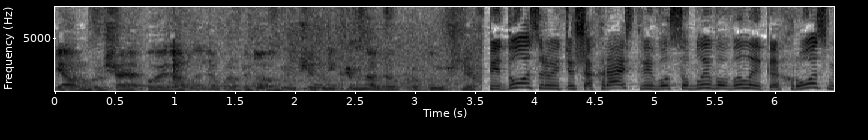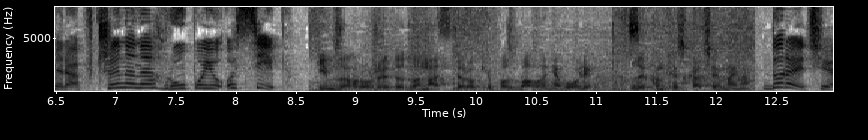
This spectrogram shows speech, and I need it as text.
Я вам вручаю повідомлення про підозру у вчиненні кримінального правопорушення. Підозрюють у шахрайстві в особливо великих розмірах, вчинене групою осіб. Їм загрожує до 12 років позбавлення волі з конфіскацією майна. До речі,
